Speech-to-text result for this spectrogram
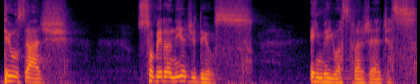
Deus age, soberania de Deus, em meio às tragédias.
